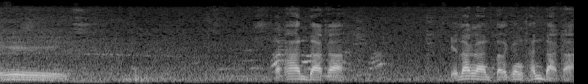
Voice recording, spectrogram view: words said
eh nakahanda ka. Kailangan talagang handa ka.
